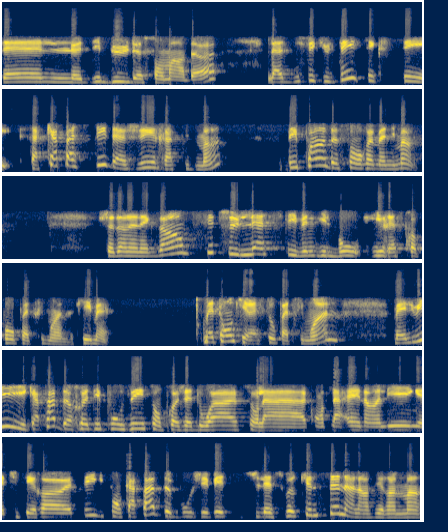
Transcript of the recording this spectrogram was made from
dès le début de son mandat. La difficulté, c'est que sa capacité d'agir rapidement dépend de son remaniement. Je te donne un exemple. Si tu laisses Stephen Guilbeault, il restera pas au patrimoine. OK, mais mettons qu'il reste au patrimoine. Mais lui, il est capable de redéposer son projet de loi contre la haine en ligne, etc. Ils sont capables de bouger vite. Si tu laisses Wilkinson à l'environnement,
